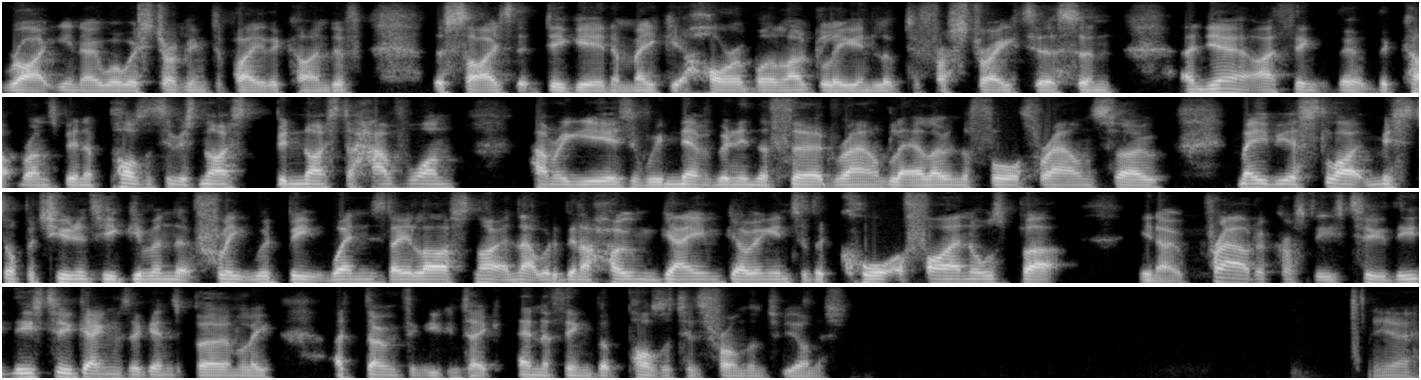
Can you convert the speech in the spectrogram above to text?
right, you know, where we're struggling to play the kind of the sides that dig in and make it horrible and ugly and look to frustrate us. And and yeah, I think the, the cup run's been a positive. It's nice been nice to have one. How many years have we never been in the third round, let alone the fourth round? So maybe a slight missed opportunity given that Fleetwood beat Wednesday last night and that would have been a home game going into the quarterfinals. But you know, proud across these two these two games against Burnley. I don't think you can take anything but positives from them, to be honest. Yeah,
